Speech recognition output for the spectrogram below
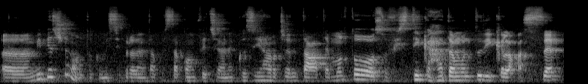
Uh, mi piace molto come si presenta questa confezione così argentata, è molto sofisticata, molto di classe.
